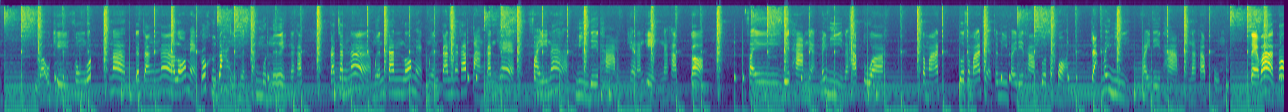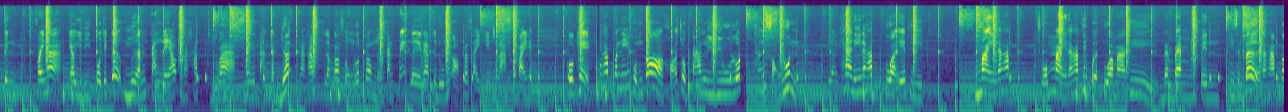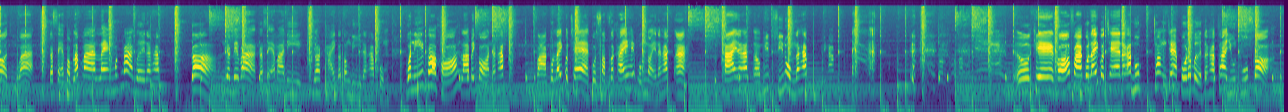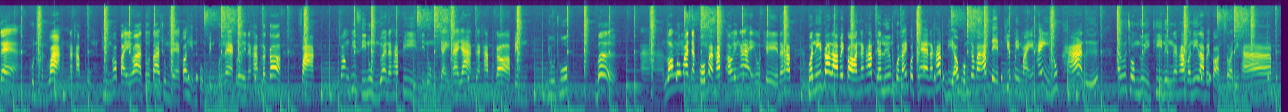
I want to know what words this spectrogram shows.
ถือว่าโอเค ทรงรถ หน้ากระจังหน้าล้อแม็กก็คือได้เหมือนกันหมดเลยนะครับ กระจังหน้าเหมือนกันล้อแม็กเหมือนกันนะครับ ต่างกันแค่ไฟหน้ามี Daytime แค่นั้นเองนะครับ ก็ไฟ Daytime เนี่ยไม่มีนะครับ ตัวสมาร์ทตัวสมาร์ทเนี่ยจะมีไฟ Daytime ตัวสปอร์ตจะไม่มีไฟ Daytime นะครับผมแต่ว่าก็เป็น ไฟหน้า LED โปรเจคเตอร์เหมือนกันแล้วนะครับ ถือว่าไม่ได้ต่างกันเยอะนะครับ แล้วก็ทรงรถก็เหมือนกันเป๊ะเลยแทบจะดูไม่ออกถ้าใส่ครีบฉลามเข้าไปเนี่ยโอเคนะครับ วันนี้ผมก็ขอจบการรีวิวรถทั้ง 2 รุ่น เพียงแค่นี้นะครับ ตัว a t ใหม่นะครับโฉมใหม่นะครับที่เปิดตัวมาที่แบมแบมเป็นพรีเซนเตอร์นะครับ ก็ถือว่ากระแสตอบรับมาแรงมาก ๆ เลยนะครับ ก็เรียกได้ว่ากระแสมาดียอดขายก็ต้องดีนะครับผม วันนี้ก็ขอลาไปก่อนนะครับ ฝากกดไลค์กดแชร์ กด Subscribe ให้ผมหน่อยนะครับอะสุดท้ายนะครับเอาพี่สีหนุ่มนะครับสวัสดีครับ โอเค ขอฝากกดไลค์กดแชร์นะครับบุ๊กช่องแจ้โปรระเบิดนะครับ ถ้า YouTube ก็แจ้คุณมันว่างนะครับ ผมพิมพ์เข้าไปว่าโตต้าชุมแพก็เห็นผมเป็นคนแรกเลยนะครับ แล้วก็ฝาก ช่องพี่สีหนุ่มด้วยนะครับ พี่สีหนุ่มใหญ่หน้ายากนะครับ ก็เป็น YouTube เบอร์ลองลงมาจากผมอะครับ เอาง่ายๆโอเคนะครับ วันนี้ก็ลาไปก่อนนะครับ อย่าลืมกดไลค์กดแชร์นะครับ เดี๋ยวผมจะมาอัปเดตคลิปใหม่ๆ ให้ลูกค้าหรือท่านผู้ชมดูอีกทีหนึ่งนะครับ วันนี้ลาไปก่อนสวัสดีครับ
